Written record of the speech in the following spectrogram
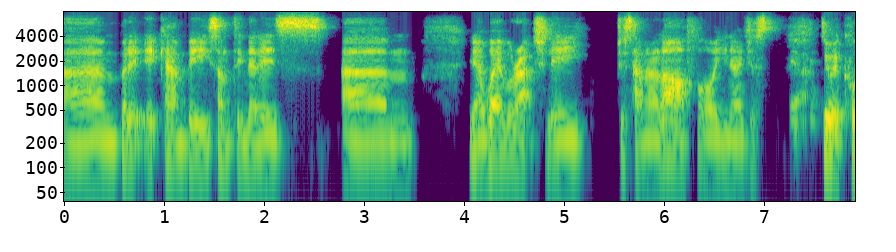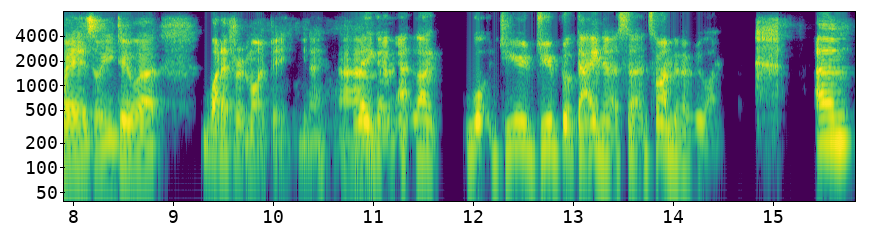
Um, but it, it, can be something that is, um, you know, where we're actually just having a laugh, or you know, just yeah. do a quiz, or you do a whatever it might be. You know, there you go, um, Matt. Like, what do you do? You book that in at a certain time with everyone? Um,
